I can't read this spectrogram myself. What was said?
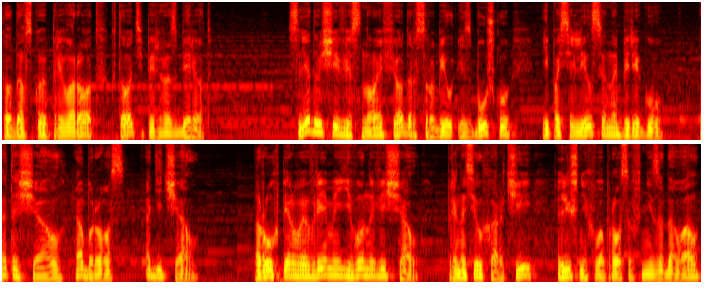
колдовской приворот, кто теперь разберет? Следующей весной Федор срубил избушку и поселился на берегу. Отощал, оброс, одичал. Рух первое время его навещал, приносил харчи, лишних вопросов не задавал.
